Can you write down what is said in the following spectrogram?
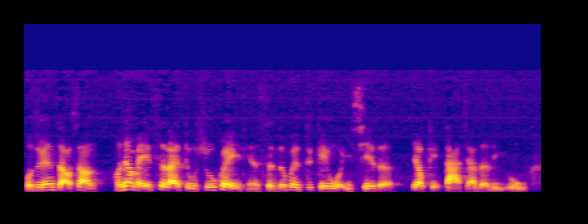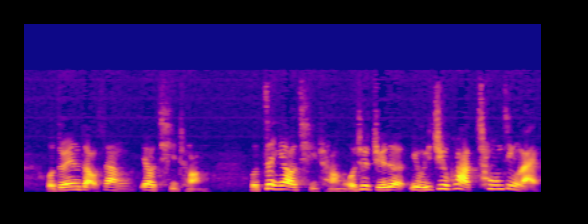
我昨天早上好像每一次来读书会以前，神都会给我一些的要给大家的礼物。我昨天早上要起床。我正要起床，我就觉得有一句话冲进来，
